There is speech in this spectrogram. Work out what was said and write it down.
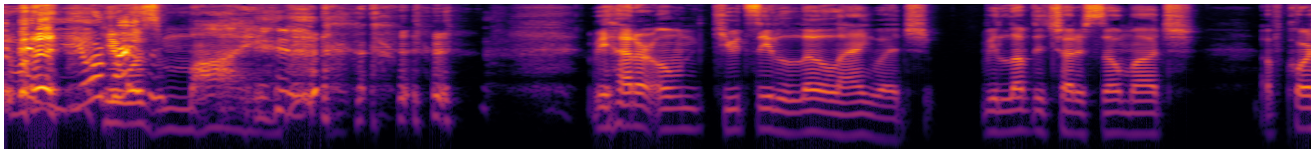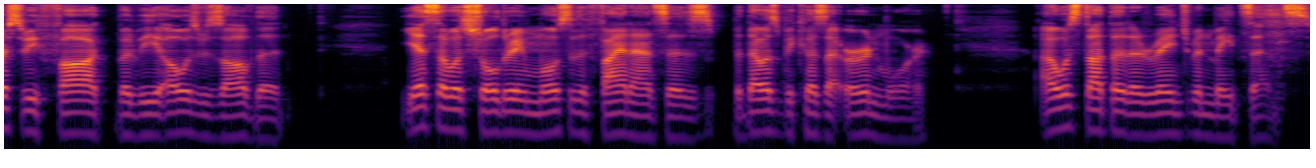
been your he person. was mine. we had our own cutesy little language. We loved each other so much. Of course, we fought, but we always resolved it. Yes, I was shouldering most of the finances, but that was because I earned more. I always thought that arrangement made sense.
